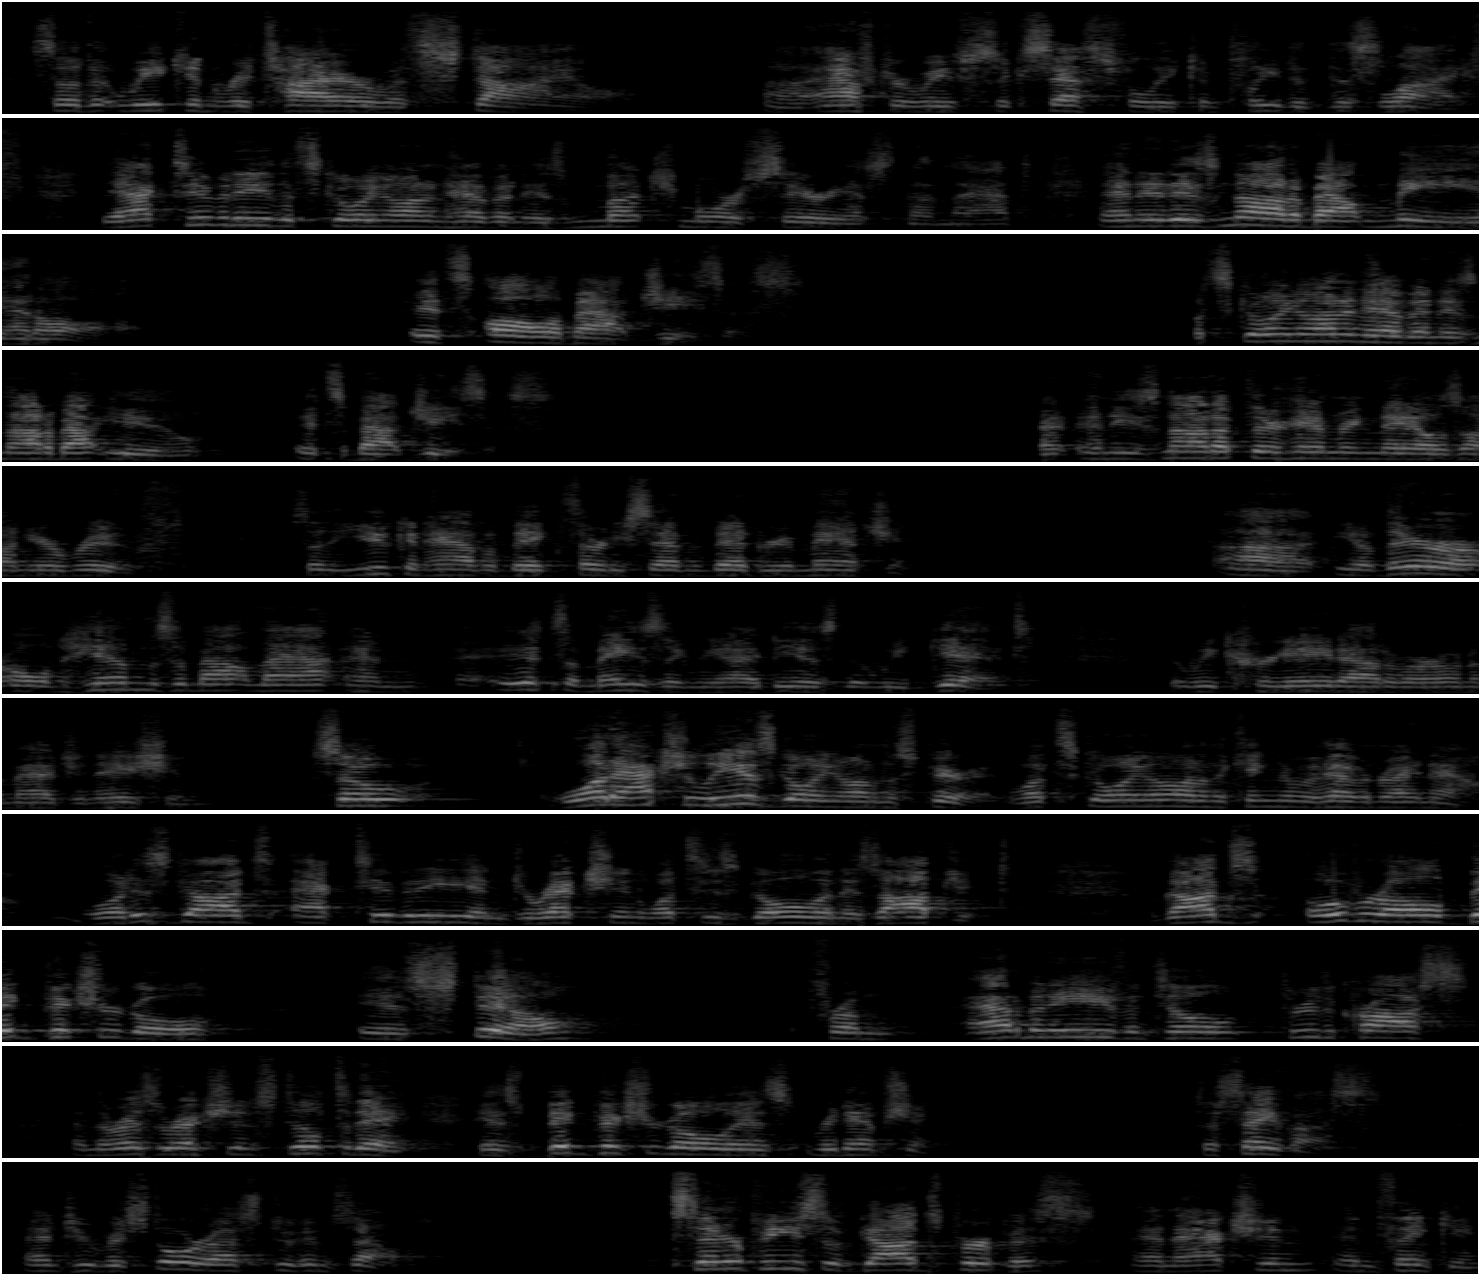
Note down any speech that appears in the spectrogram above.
so that we can retire with style uh, after we've successfully completed this life. The activity that's going on in heaven is much more serious than that, and it is not about me at all. It's all about Jesus. What's going on in heaven is not about you, it's about Jesus. And he's not up there hammering nails on your roof so that you can have a big 37 bedroom mansion. Uh, you know, there are old hymns about that, and it's amazing the ideas that we get, that we create out of our own imagination. So, what actually is going on in the Spirit? What's going on in the kingdom of heaven right now? What is God's activity and direction? What's his goal and his object? God's overall big picture goal is still from Adam and Eve until through the cross and the resurrection, still today. His big picture goal is redemption, to save us, and to restore us to himself. The centerpiece of God's purpose and action and thinking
